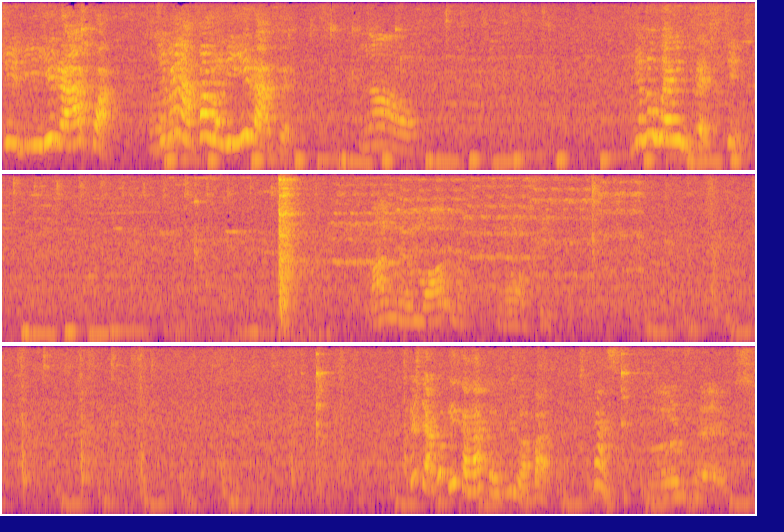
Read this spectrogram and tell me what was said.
距离依然广。not following the giraffe. No. You're not wearing dress, kid. Mama, mama. No, see. Peter, I could get a lot of you about. That's perfect.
